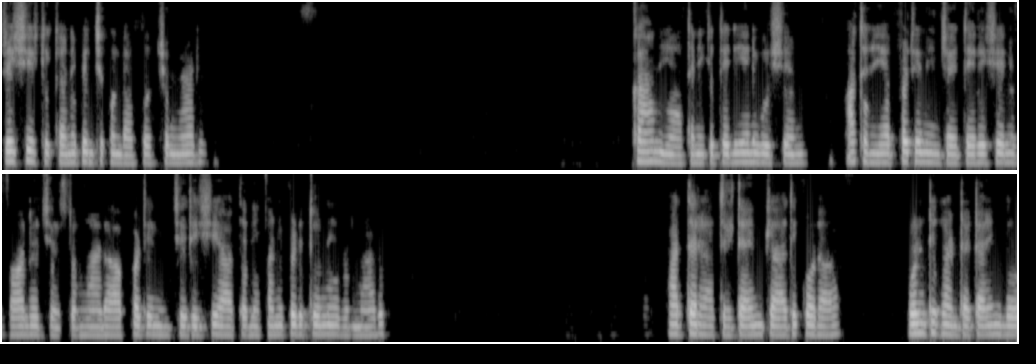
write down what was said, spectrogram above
రిషికి కనిపించకుండా కూర్చున్నాడు. కానీ అతనికి తెలియని విషయం అతను ఎప్పటి నుంచి అయితే రిషిని ఫాలో చేస్తున్నాడో అప్పటి నుంచి రిషి అతన్ని కనిపెడుతూనే ఉన్నాడు. అర్ధరాత్రి టైంకి అది కూడా ఒంటి గంట టైంలో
